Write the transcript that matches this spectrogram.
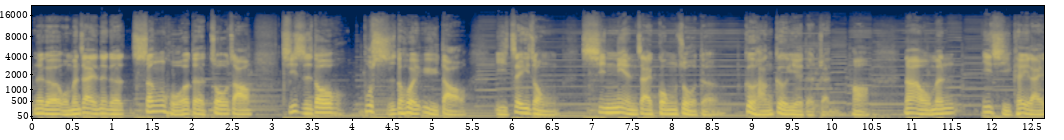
那个我们在那个生活的周遭，其实都不时都会遇到以这一种心念在工作的各行各业的人，哈。那我们一起可以来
